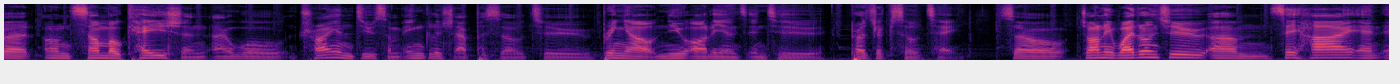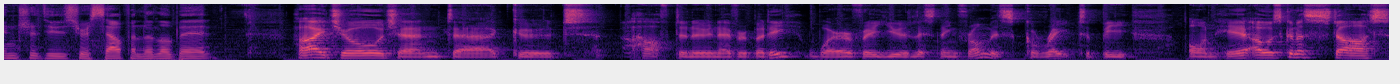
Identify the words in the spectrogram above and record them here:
but on some occasion, I will try and do some English episode to bring out new audience into Project Sauté. So, Johnny, why don't you um, say hi and introduce yourself a little bit? Hi, George, and uh, good afternoon, everybody. Wherever you're listening from, it's great to be on here. I was going to start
